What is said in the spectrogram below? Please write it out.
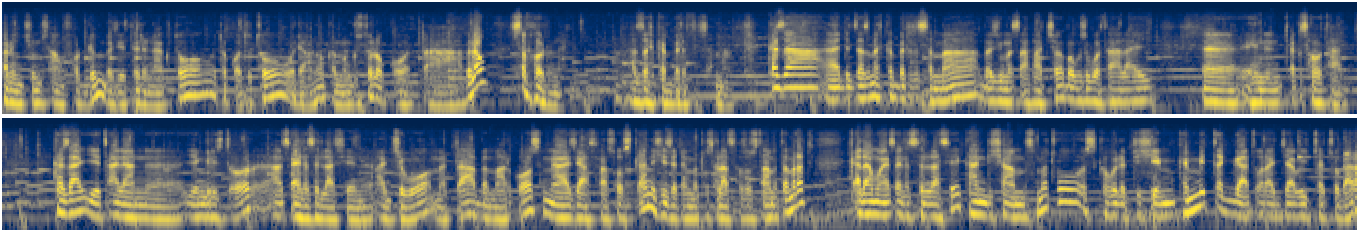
ፈረንጁም ሳንፎርድም በዚህ ተደናግጦ ተቆጥቶ ወዲያውኑ ከመንግስቱ ለቆ ወጣ ብለው ጽፈውልናል። አዛዥ ከበደ ተሰማ። ከዛ ደጃዝማች ከበደ ተሰማ በዚሁ መጽሐፋቸው በብዙ ቦታ ላይ ይህንን ጠቅሰውታል። ከዛ የጣሊያን የእንግሊዝ ጦር አፄ ኃይለሥላሴን አጅቦ መጣ። በማርቆስ ሚያዝያ 13 ቀን 1933 ዓ ም ቀዳማዊ አፄ ኃይለሥላሴ ከ1500 እስከ 2000 ከሚጠጋ ጦር አጃቢዎቻቸው ጋር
